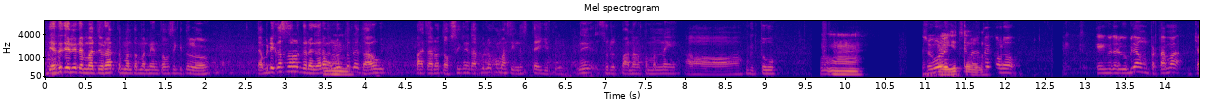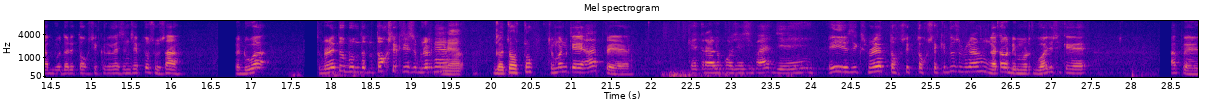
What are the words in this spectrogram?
dia tuh jadi tempat curhat teman-teman yang toksik gitu loh tapi dia kesel gara-gara lu Hmm. tuh udah tahu pacar lu toksik nih tapi lu kok masih nge-stay gitu ini sudut pandang temennya Oh. gitu Mm-mm. Sulit Kayak gitu. sih kalau kayak gue tadi gue bilang pertama cabut dari toxic relationship tuh susah. Kedua sebenarnya itu belum tentu toxic sih sebenarnya. ya gak cocok Cuman kayak apa ya? kayak terlalu posesif aja Iya sih sebenarnya toxic toxic itu sebenarnya nggak tahu di menurut gue aja sih kayak apa ya?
